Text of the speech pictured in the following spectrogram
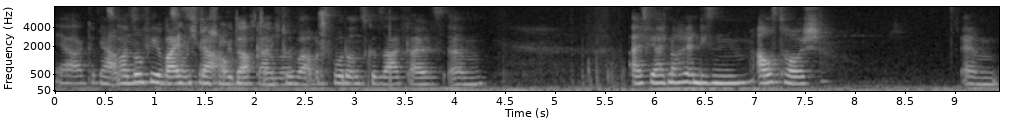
Ja, gibt's ja aber so viel weiß ich da auch gedacht, noch gar nicht aber drüber. Aber das wurde uns gesagt, als, ähm, als wir halt noch in diesem Austausch ähm,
